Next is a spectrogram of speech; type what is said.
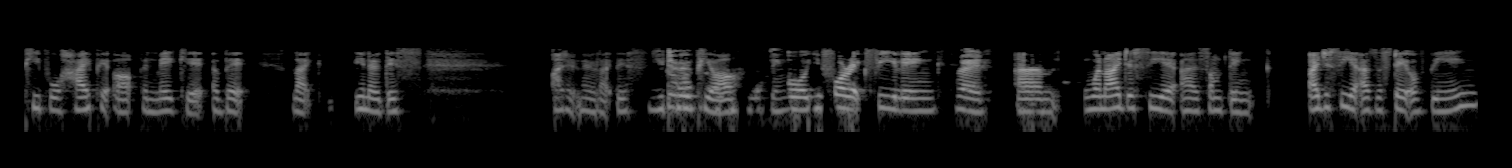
people hype it up and make it a bit like you know this. I don't know, like this utopia or euphoric feeling Right. um, when I just see it as something, I just see it as a state of being,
